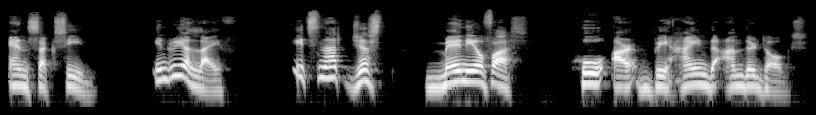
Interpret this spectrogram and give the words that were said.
and succeed. In real life, it's not just many of us who are behind the underdogs.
